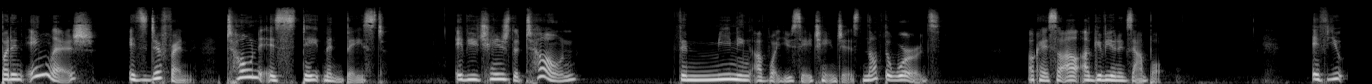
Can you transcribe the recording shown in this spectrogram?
But in English, it's different. Tone is statement based. If you change the tone, the meaning of what you say changes, not the words. Okay, so I'll, I'll give you an example. if you,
